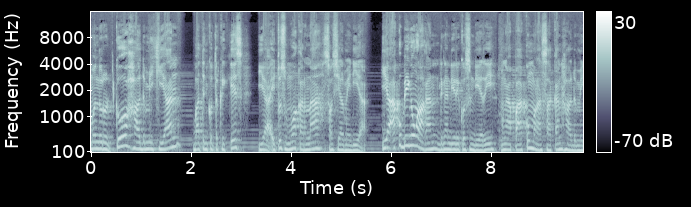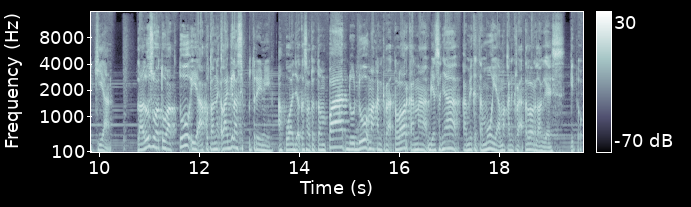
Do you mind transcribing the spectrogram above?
menurutku hal demikian batinku terkikis ya itu semua karena sosial media. Ya aku bingung lah kan dengan diriku sendiri mengapa aku merasakan hal demikian. Lalu suatu waktu ya aku tanya lagi lah si Putri ini. Aku ajak ke suatu tempat duduk makan kerak telur karena biasanya kami ketemu ya makan kerak telur lah guys gitu.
